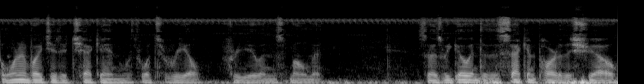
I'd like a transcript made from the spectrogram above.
I want to invite you to check in with what's real for you in this moment. So as we go into the second part of the show,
